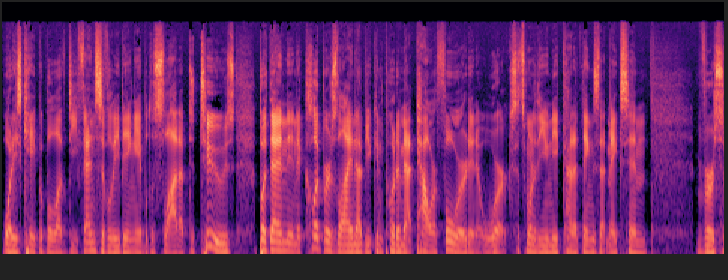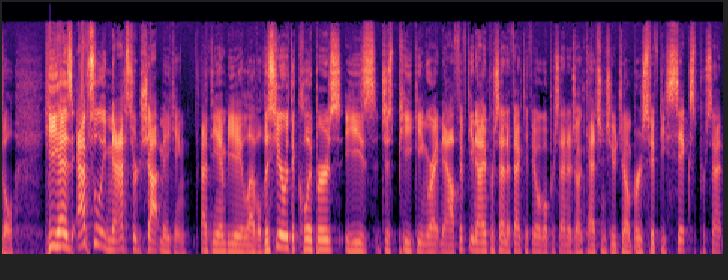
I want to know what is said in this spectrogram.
what he's capable of defensively, being able to slot up to twos. But then in a Clippers lineup, you can put him at power forward and it works. That's one of the unique kind of things that makes him versatile. He has absolutely mastered shot making at the NBA level. This year with the Clippers, he's just peaking right now. 59% effective field goal percentage on catch and shoot jumpers, 56%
